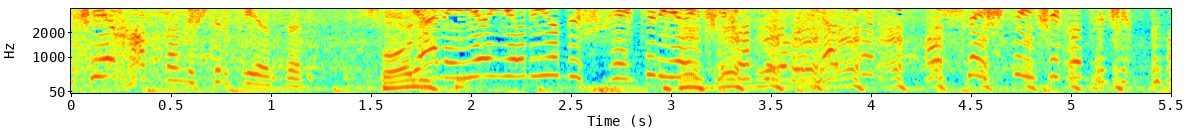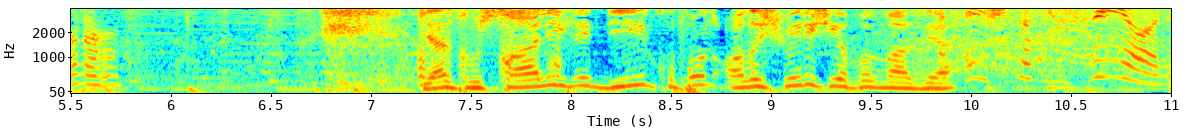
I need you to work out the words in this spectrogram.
ikiye katlamıştır fiyatı. Salih- Yani ya yarıya düşecektir ya iki katı olacaktır. O seçti iki katı çıktı ona. Ya bu Salih'le değil kupon alışveriş yapılmaz ya. E işte düşün yani.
